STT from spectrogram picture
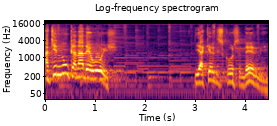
Aqui nunca nada é hoje. E aquele discurso dele,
